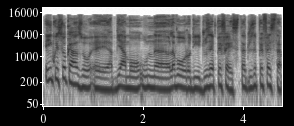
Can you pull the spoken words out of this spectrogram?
E in questo caso eh, abbiamo un uh, lavoro di Giuseppe Festa. Giuseppe Festa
